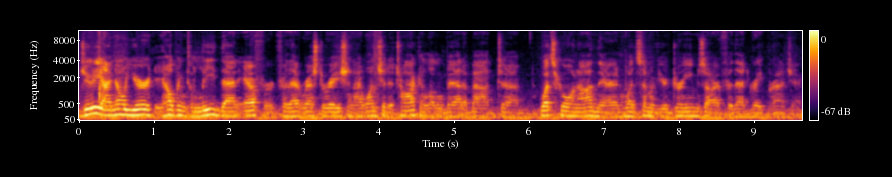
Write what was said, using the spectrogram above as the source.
Judi, I know you're helping to lead that effort for that restoration. I want you to talk a little bit about uh, what's going on there and what some of your dreams are for that great project.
